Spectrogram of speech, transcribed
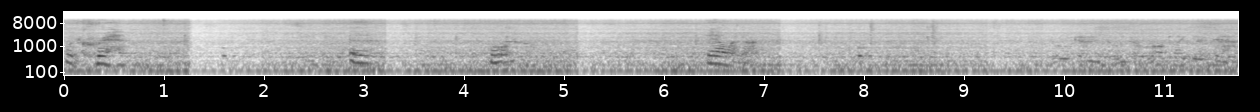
Oh crap. Uh, on. Yeah, why not? You're going to look a lot like your dad.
